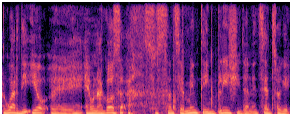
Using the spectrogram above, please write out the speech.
Ma guardi, io, eh, è una cosa sostanzialmente implicita, nel senso che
